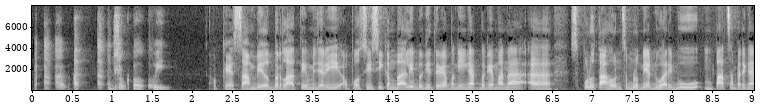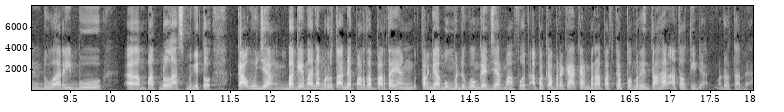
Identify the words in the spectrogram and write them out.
Pak Jokowi. Oke, sambil berlatih menjadi oposisi kembali begitu ya, mengingat bagaimana uh, 10 tahun sebelumnya 2004 sampai dengan 2014 begitu. Kang Ujang, bagaimana menurut Anda partai-partai yang tergabung mendukung Ganjar Mahfud? Apakah mereka akan merapat ke pemerintahan atau tidak menurut Anda?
